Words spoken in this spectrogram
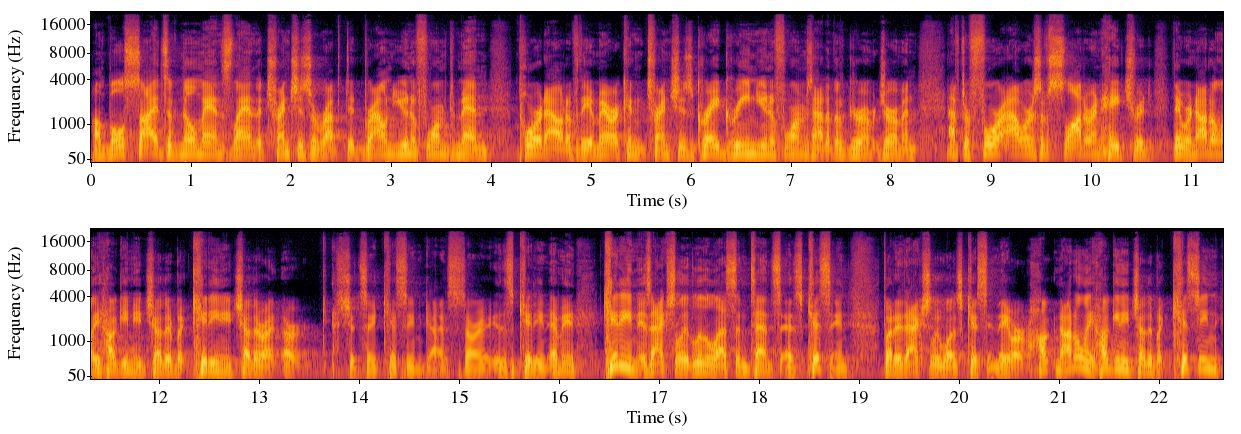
On both sides of no man's land, the trenches erupted. Brown uniformed men poured out of the American trenches, gray green uniforms out of the German. After four hours of slaughter and hatred, they were not only hugging each other, but kidding each other, or I should say kissing, guys. Sorry, it's kidding. I mean, kidding is actually a little less intense as kissing, but it actually was kissing. They were hug- not only hugging each other, but kissing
